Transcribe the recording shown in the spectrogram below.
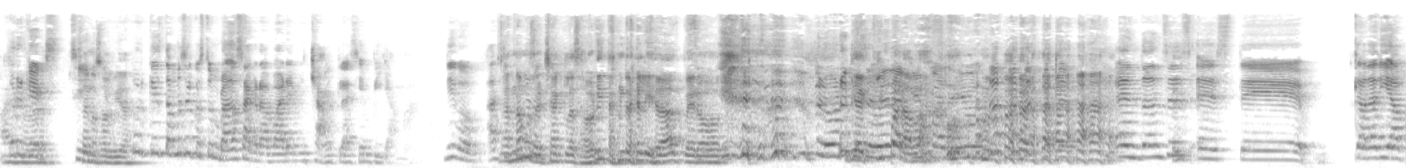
Ay, Porque, no, sí, se nos olvida. porque estamos acostumbrados a grabar en chanclas y en pijama. Digo, así Andamos como- de chanclas ahorita en realidad, Pero uno que de se aquí ve de para aquí abajo. arriba. Entonces, este, cada día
